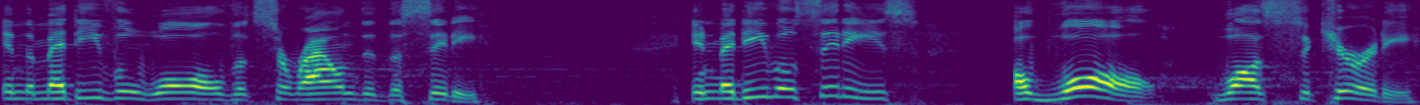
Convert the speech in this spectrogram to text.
in the medieval wall that surrounded the city. In medieval cities, a wall was security.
